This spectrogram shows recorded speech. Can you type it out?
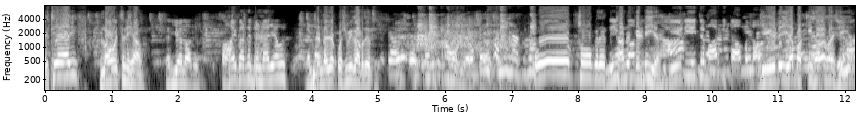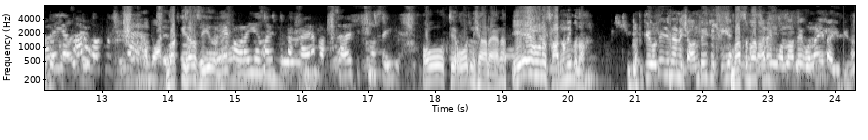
ਇੱਥੇ ਆਇਆ ਜੀ? ਲਾਓ ਇੱਥੇ ਨਿਸ਼ਾਨ। ਸਰੀਆ ਲਾ ਦੇ। ਆਹ ਹੀ ਕਰਦੇ ਡੰਡਾ ਜਿਹਾ ਓਏ ਡੰਡਾ ਜਾਂ ਕੁਝ ਵੀ ਕਰ ਦਿਓ ਇੱਥੇ ਉਹ ਸੌ ਕਿਤੇ ਕੰਨ ਟੇਢੀ ਆ? ਗੇਟ ਹੀ ਇੱਧਰ ਬਾਹਰ ਕੀਤਾ ਬੰਦਾ ਗੇਟ ਹੀ ਆ ਬਾਕੀ ਸਾਰਾ ਸਹੀ ਆ। ਬਾਕੀ ਸਾਰਾ ਸਹੀ ਆ ਤੁਹਾਡਾ। ਇਹ ਕੋਲਾ ਹੀ ਆ ਸਾਰੇ ਤੋਂ ਤੱਕ ਆਇਆ ਬਾਕੀ ਸਾਰੇ ਪਿੱਛੋਂ ਸਹੀ ਹੈ ਉਹ ਉੱਥੇ ਉਹ ਨਿਸ਼ਾਨ ਆਇਆ ਨਾ। ਇਹ ਹੁਣ ਸਾਨੂੰ ਨਹੀਂ ਪਤਾ। ਕਿ ਉਹਦੇ ਜਿਹਨਾਂ ਨਿਸ਼ਾਨਦੇਹੀ ਦਿੱਤੀ ਹੈ ਬਸ ਬਸ। ਸਾਰੇ ਕੋਲਾਂ ਤੇ ਉਹਨਾਂ ਹੀ ਲਾਈ ਸੀ ਨਾ।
